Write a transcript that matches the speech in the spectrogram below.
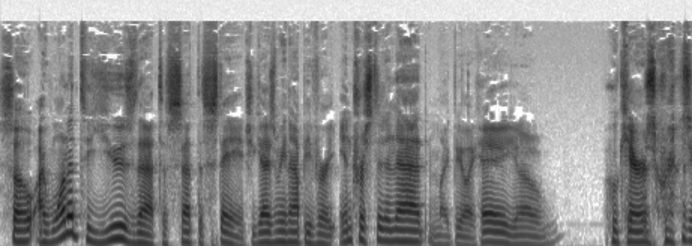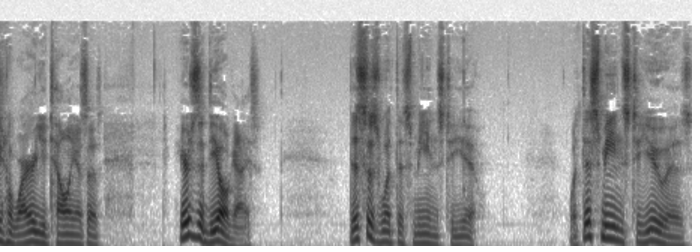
So I wanted to use that to set the stage. You guys may not be very interested in that. It might be like, hey, you know, who cares, Chris? You know, why are you telling us this? Here's the deal, guys. This is what this means to you. What this means to you is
